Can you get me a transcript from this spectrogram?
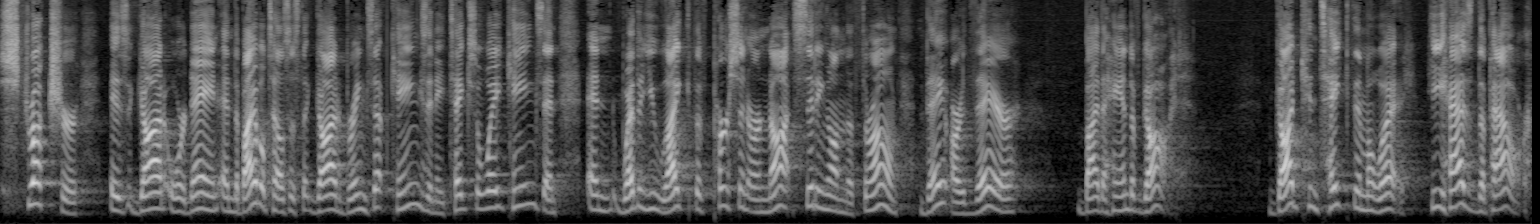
structure is God ordained. And the Bible tells us that God brings up kings and he takes away kings. And, and whether you like the person or not sitting on the throne, they are there by the hand of God. God can take them away, He has the power.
